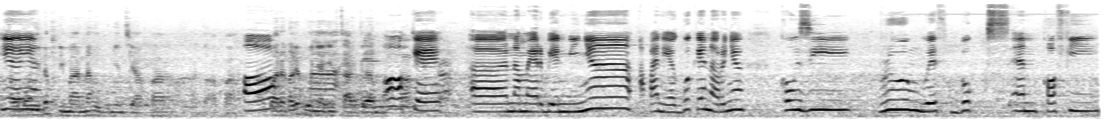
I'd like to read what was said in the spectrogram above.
Iya, iya. nginep di mana, hubungin siapa atau apa? Oh. Barangkali punya Instagram. Oh, oke Eh, nama Airbnb-nya apa nih ya gue kayak naruhnya cozy room with books and coffee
